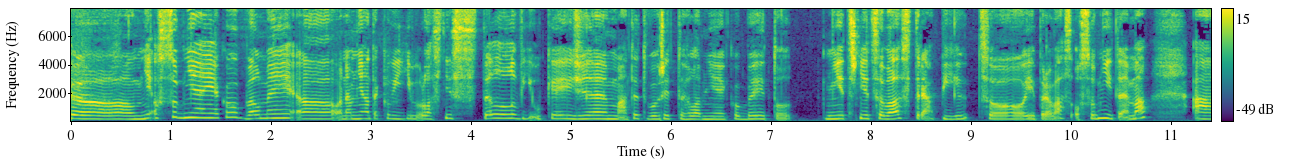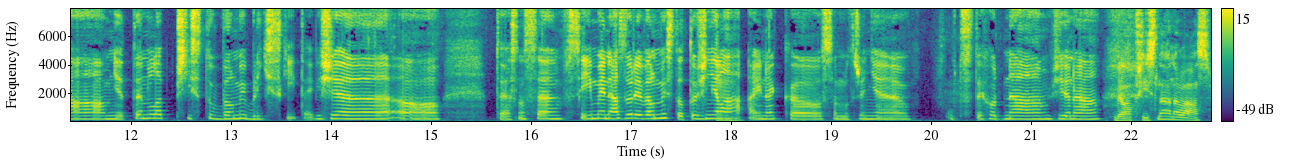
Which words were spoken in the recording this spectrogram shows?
uh, mě osobně jako velmi, uh, ona měla takový vlastně styl výuky, že máte tvořit hlavně jakoby to, vnitřně, co vás trápí, co je pro vás osobní téma a mě tenhle přístup velmi blízký, takže uh, to já jsem se s jejími názory velmi stotožnila mm. a jinak uh, samozřejmě úctyhodná žena. Byla přísná na vás?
